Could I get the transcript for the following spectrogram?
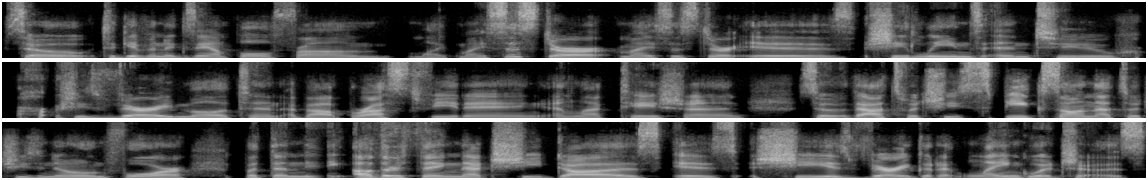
so to give an example from like my sister, my sister is she leans into her, she's very militant about breastfeeding and lactation. So that's what she speaks on, that's what she's known for. But then the other thing that she does is she is very good at languages.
